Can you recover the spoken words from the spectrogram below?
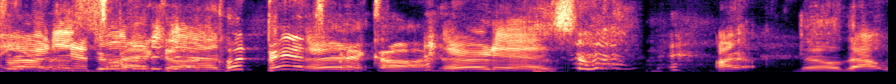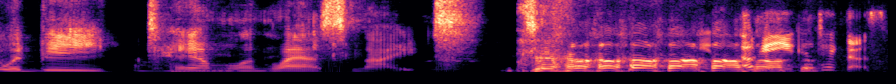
That's right. Put pants do it back again. on. Put pants There- back on. There it is. I, no, that would be Tamlin last night. Okay, you can take those.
